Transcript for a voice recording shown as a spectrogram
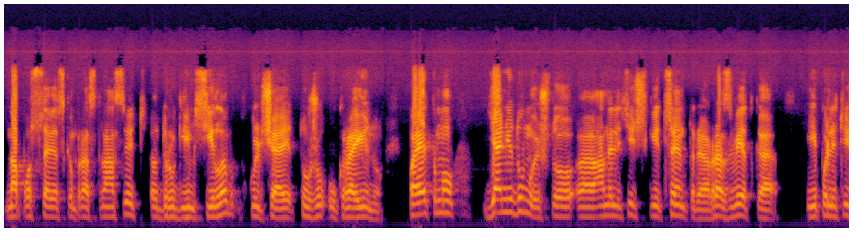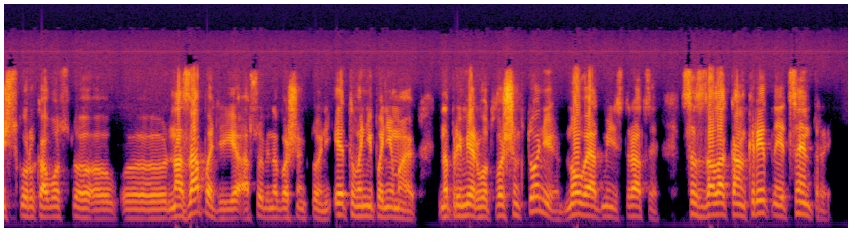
на постсоветском пространстве другим силам, включая ту же Украину. Поэтому я не думаю, что э, аналитические центры, разведка и политическое руководство э, на Западе, особенно в Вашингтоне, этого не понимают. Например, вот в Вашингтоне новая администрация создала конкретные центры Э,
